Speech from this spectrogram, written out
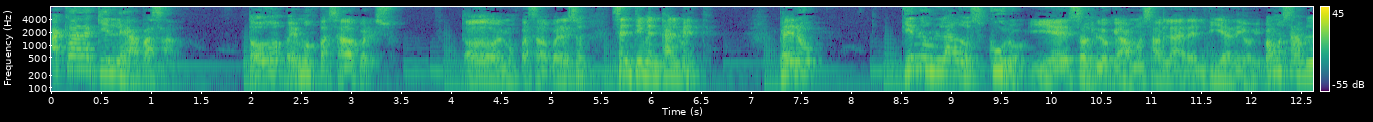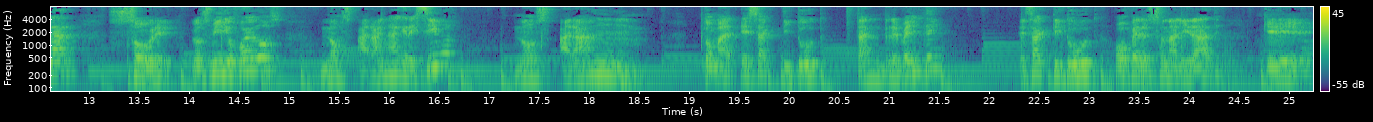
a cada quien le ha pasado. Todos hemos pasado por eso. Todos hemos pasado por eso sentimentalmente. Pero tiene un lado oscuro y eso es lo que vamos a hablar el día de hoy. Vamos a hablar sobre los videojuegos. ¿Nos harán agresivos? ¿Nos harán tomar esa actitud tan rebelde? Esa actitud o personalidad que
